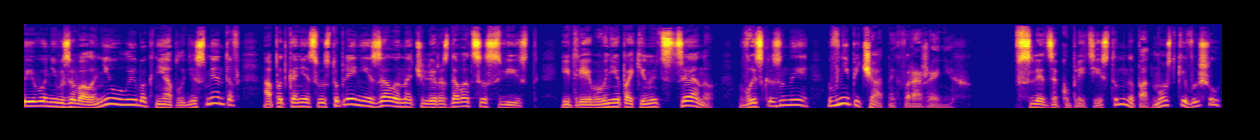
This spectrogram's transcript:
его не вызывало ни улыбок, ни аплодисментов, а под конец выступления из зала начали раздаваться свист и требования покинуть сцену, высказанные в непечатных выражениях. Вслед за куплетистом на подмостке вышел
